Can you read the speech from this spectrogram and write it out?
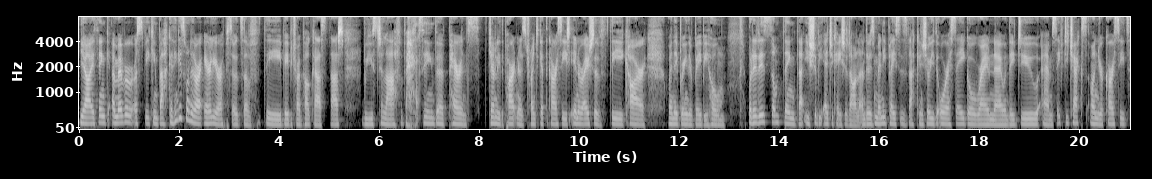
Yeah, I think I remember us speaking back. I think it's one of our earlier episodes of the Baby Tribe podcast that we used to laugh about seeing the parents, generally the partners, trying to get the car seat in or out of the car when they bring their baby home. But it is something that you should be educated on. And there's many places that can show you the RSA go around now and they do um, safety checks on your car seats,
